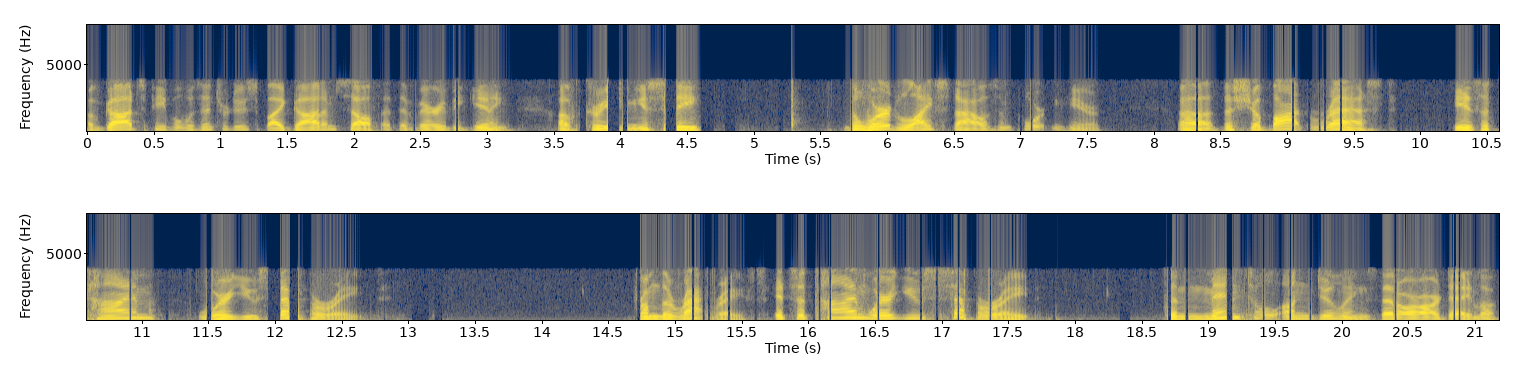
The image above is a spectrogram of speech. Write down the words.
of God's people, was introduced by God Himself at the very beginning of creation. You see, the word lifestyle is important here. Uh, the Shabbat rest is a time where you separate from the rat race. It's a time where you separate the mental undoings that are our day. Look,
